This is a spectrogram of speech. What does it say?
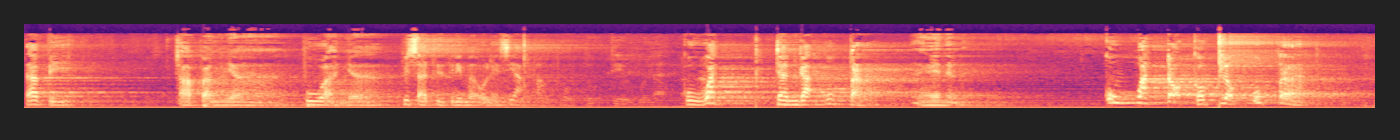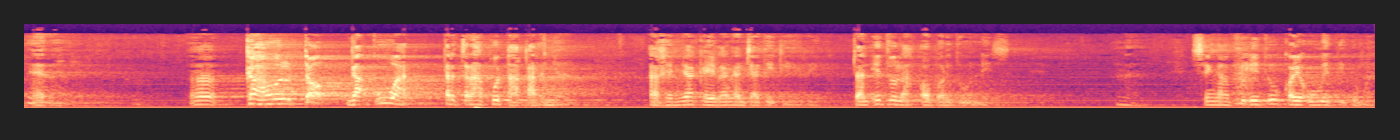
Tapi cabangnya, buahnya bisa diterima oleh siapa pun. Kuat dan nggak kuper. Gitu. Kuat tok goblok kuper. Gitu. Eh, Gaul tok nggak kuat tercerabut akarnya. Akhirnya kehilangan jati diri. Dan itulah oportunis. Nah, apik itu kaya uwit iku mah.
